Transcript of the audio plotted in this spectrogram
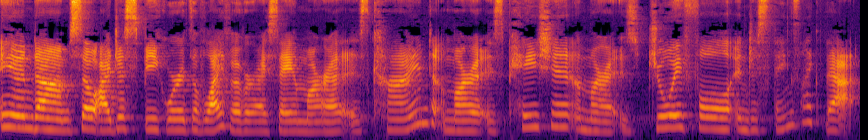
And um, so I just speak words of life over. I say Amara is kind, Amara is patient, Amara is joyful, and just things like that.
